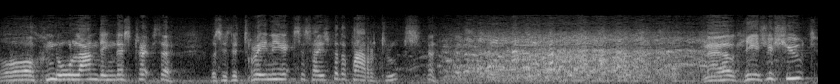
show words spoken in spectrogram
Oh, no landing this trip, sir. This is a training exercise for the paratroops. now, here's your chute,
